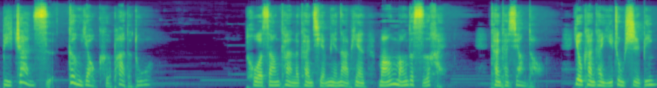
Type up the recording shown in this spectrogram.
比战死更要可怕的多。托桑看了看前面那片茫茫的死海，看看向导，又看看一众士兵，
